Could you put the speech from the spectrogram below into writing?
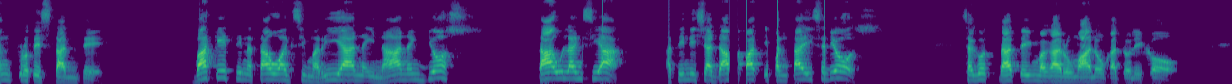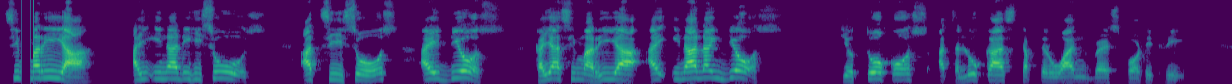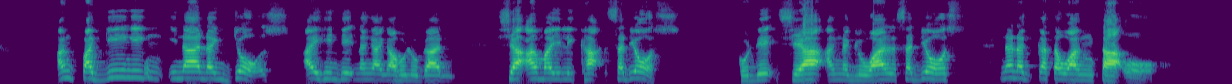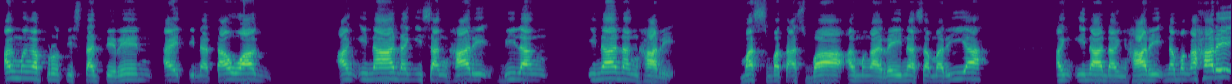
ng protestante. Bakit tinatawag si Maria na ina ng Diyos? Tao lang siya at hindi siya dapat ipantay sa Diyos. Sagot nating mga Romano Katoliko. Si Maria ay ina ni Jesus at si Jesus ay Diyos. Kaya si Maria ay ina ng Diyos. Theotokos at sa Lucas chapter 1 verse 43. Ang pagiging ina ng Diyos ay hindi nangangahulugan siya ang may likha sa Diyos, kundi siya ang nagluwal sa Diyos na nagkatawang tao. Ang mga protestante rin ay tinatawag ang ina ng isang hari bilang ina ng hari. Mas mataas ba ang mga reyna sa Maria? Ang ina ng hari ng mga hari?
